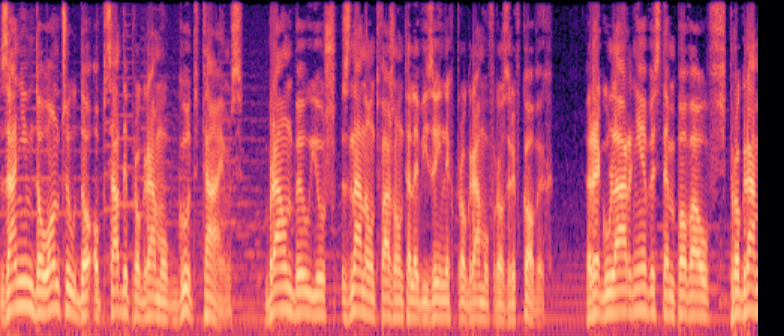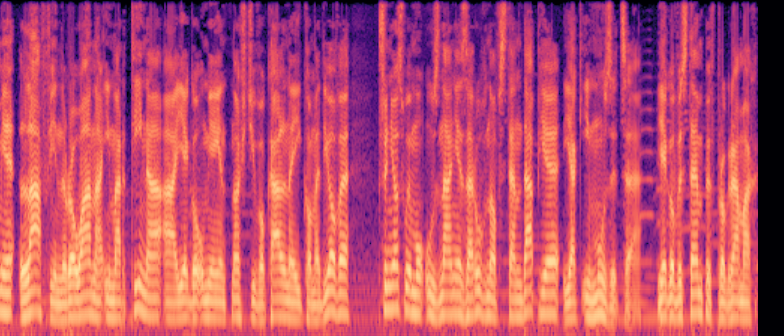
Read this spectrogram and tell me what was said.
Zanim dołączył do obsady programu Good Times, Brown był już znaną twarzą telewizyjnych programów rozrywkowych. Regularnie występował w programie Laugh-In Rowana i Martina, a jego umiejętności wokalne i komediowe przyniosły mu uznanie zarówno w stand-upie, jak i muzyce. Jego występy w programach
